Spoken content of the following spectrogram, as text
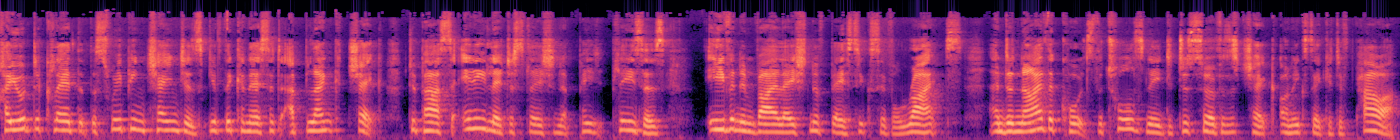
Hayut declared that the sweeping changes give the Knesset a blank check to pass any legislation it pleases even in violation of basic civil rights, and deny the courts the tools needed to serve as a check on executive power.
